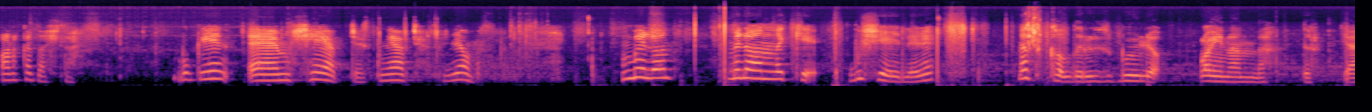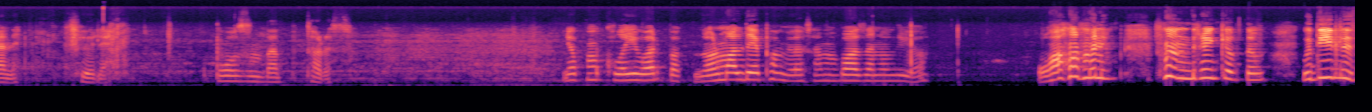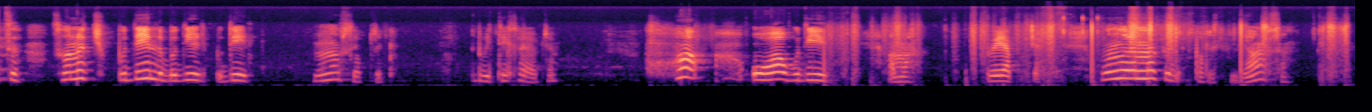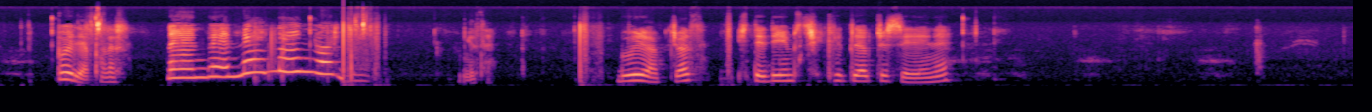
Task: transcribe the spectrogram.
Arkadaşlar bugün em, şey yapacağız. Ne yapacağız biliyor musun? Melon melondaki bu şeyleri nasıl kaldırırız böyle aynı anda? Dur yani şöyle boğazından tutarız. Yapma kolayı var. Bak normalde yapamıyoruz ama bazen oluyor. Oha benim ben direkt yaptım. Bu değildi. Sonuç bu değildi. Bu değil. Bu değil. Nasıl yaptık? Dur bir tekrar yapacağım. Ha! Oha bu değil. Ama böyle yapacağız. Bunları nasıl yaparız biliyor musun? Böyle yaparız. Ne ne ne ne ne. Neyse. Böyle yapacağız. İstediğimiz şekilde yapacağız yani.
